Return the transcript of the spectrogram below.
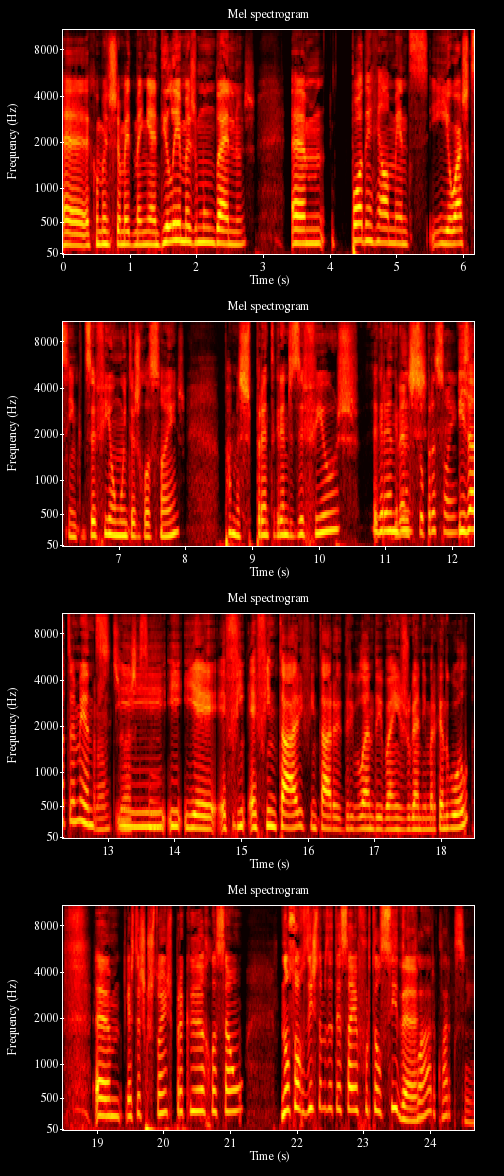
ah, como eu lhes chamei de manhã, dilemas mundanos ahm, podem realmente, e eu acho que sim, que desafiam muitas relações, Pá, mas perante grandes desafios, grandes. Grandes superações. Exatamente. Pronto, e, e- e é, é, fin- é fintar, e fintar driblando e bem, jogando e marcando golo, ahm, estas questões para que a relação não só resista, mas até saia fortalecida. Claro, claro que sim.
